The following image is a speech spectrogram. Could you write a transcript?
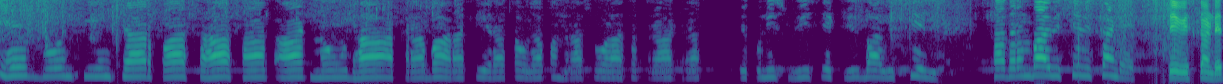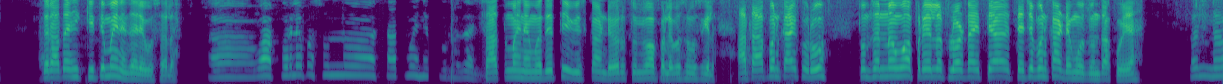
एक दोन तीन चार पाच सहा सात आठ नऊ दहा अकरा बारा तेरा चौदा पंधरा सोळा सतरा अठरा एकोणीस वीस एकवीस बावीस तेवीस. साधारण बावीस तेवीस कांडे आहेत. तेवीस कांड्यात तर आता हे किती महिने झाले उसाला वापरल्यापासून सात महिने पूर्ण झाले. सात महिन्यामध्ये तेवीस कांड्यावर तुम्ही वापरल्यापासून ऊस गेला. आता आपण काय करू? तुमचा न वापरलेला प्लॉट आहे त्या त्याचे पण कांड्या मोजून दाखवूया. पण न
